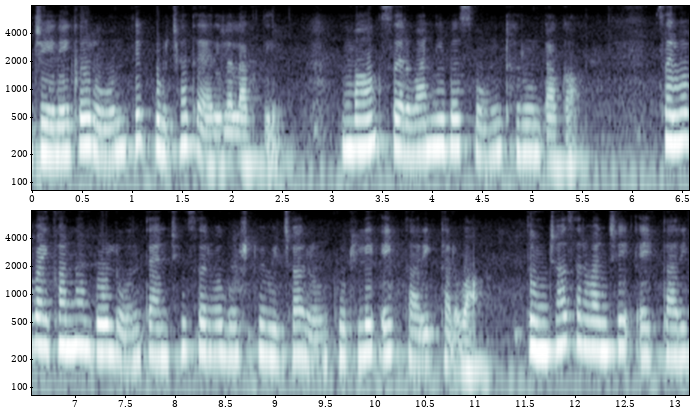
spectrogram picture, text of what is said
जेणेकरून ते पुढच्या तयारीला लागतील. मग सर्वांनी बसून ठरवून टाका. सर्व बायकांना बोलून त्यांची सर्व गोष्ट विचारून कुठली एक तारीख ठरवा. तुमच्या सर्वांची एक तारीख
